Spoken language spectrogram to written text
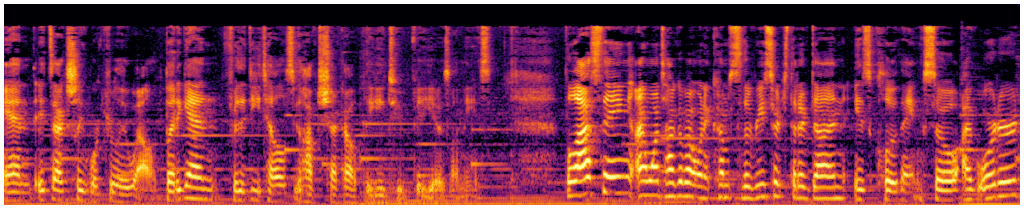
and it's actually worked really well. But again, for the details, you'll have to check out the YouTube videos on these. The last thing I want to talk about when it comes to the research that I've done is clothing. So I've ordered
